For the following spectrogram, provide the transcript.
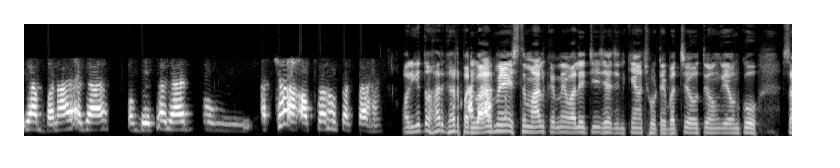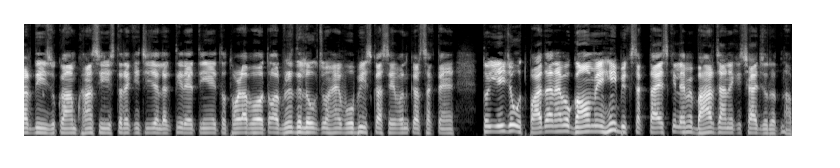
या बनाया जाए और बेचा जाए तो अच्छा अवसर हो सकता है। और ये तो हर घर परिवार में इस्तेमाल करने वाली चीज़ है, जिनके यहाँ छोटे बच्चे होते होंगे, उनको सर्दी, जुकाम, खांसी इस तरह की चीज़ें लगती रहती हैं तो थोड़ा बहुत और वृद्ध लोग जो हैं, वो भी इसका सेवन कर सकते हैं। तो ये जो उत्पादन है, वो गाँव में ही बिक सकता है, इसके लिए हमें बाहर जाने की शायद ज़रूरत ना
